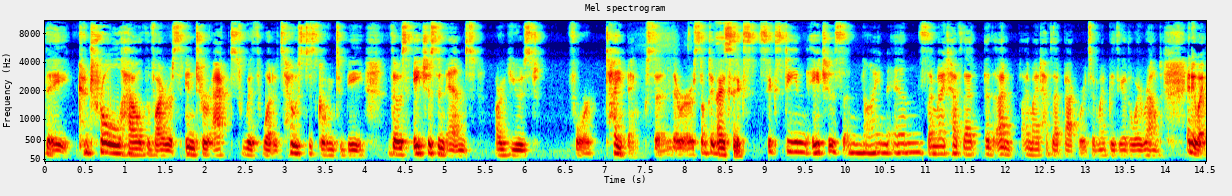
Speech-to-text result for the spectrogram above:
they control how the virus interacts with what its host is going to be, those H's and N's are used for typing. So there are something like six, 16 H's and nine N's. I might have that. Uh, I, I might have that backwards. It might be the other way around. Anyway,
